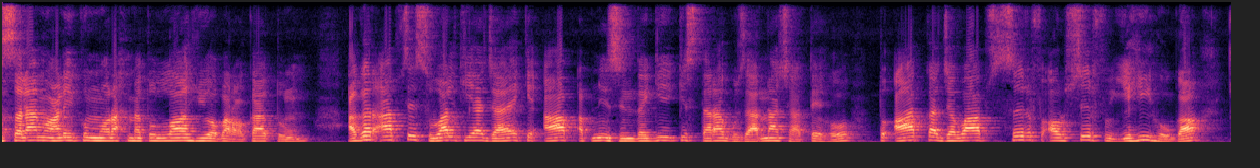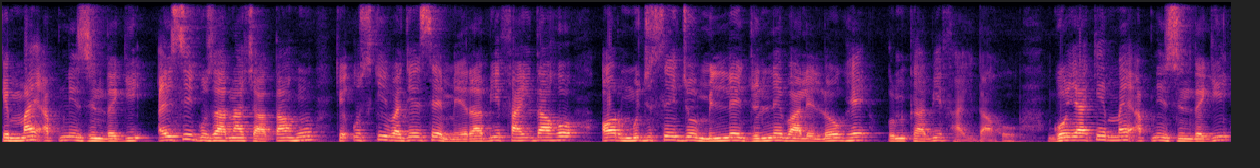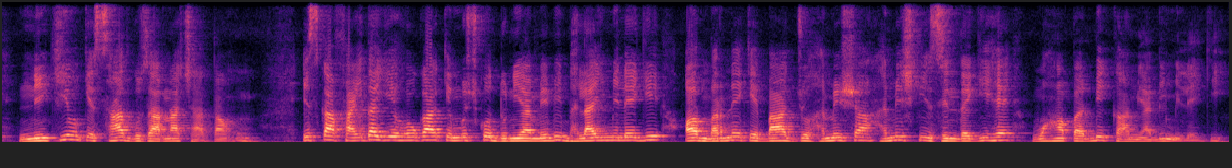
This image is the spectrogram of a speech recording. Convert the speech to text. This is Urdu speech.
السلام علیکم ورحمۃ اللہ وبرکاتہ۔ اگر آپ سے سوال کیا جائے کہ آپ اپنی زندگی کس طرح گزارنا چاہتے ہو، تو آپ کا جواب صرف اور صرف یہی ہوگا کہ میں اپنی زندگی ایسی گزارنا چاہتا ہوں کہ اس کی وجہ سے میرا بھی فائدہ ہو اور مجھ سے جو ملنے جلنے والے لوگ ہیں، ان کا بھی فائدہ ہو۔ گویا کہ میں اپنی زندگی نیکیوں کے ساتھ گزارنا چاہتا ہوں۔ اس کا فائدہ یہ ہوگا کہ مجھ کو دنیا میں بھی بھلائی ملے گی اور مرنے کے بعد جو ہمیشہ ہمیش کی زندگی ہے، وہاں پر بھی کامیابی ملے گی۔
